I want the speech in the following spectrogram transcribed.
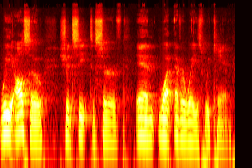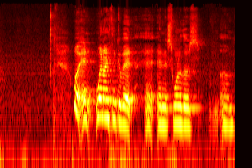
We also should seek to serve in whatever ways we can. Well, and when I think of it, and it's one of those um,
